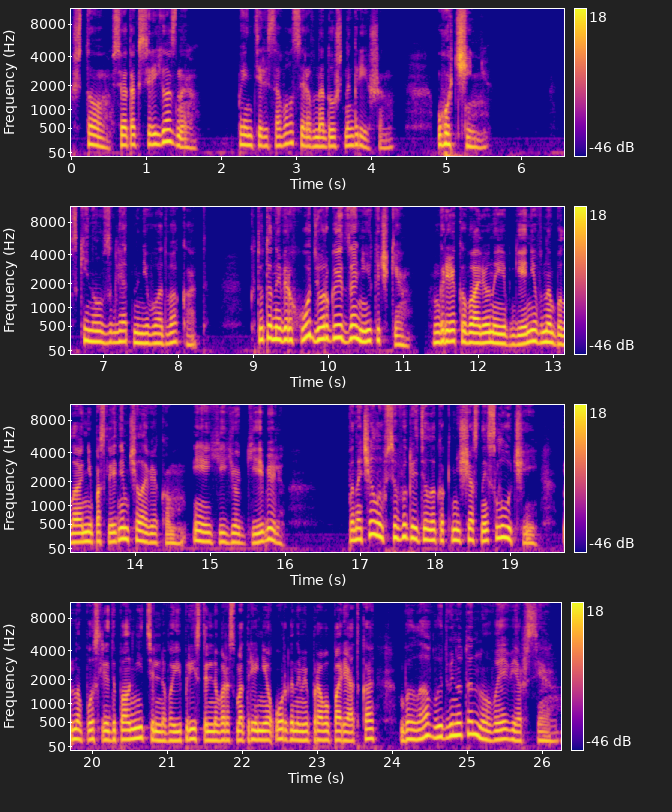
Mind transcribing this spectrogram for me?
«Что, все так серьезно? поинтересовался равнодушно Гришин. «Очень!» — скинул взгляд на него адвокат. «Кто-то наверху дергает за ниточки. Грекова Алена Евгеньевна была не последним человеком, и ее гибель... Поначалу все выглядело как несчастный случай, но после дополнительного и пристального рассмотрения органами правопорядка была выдвинута новая версия.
